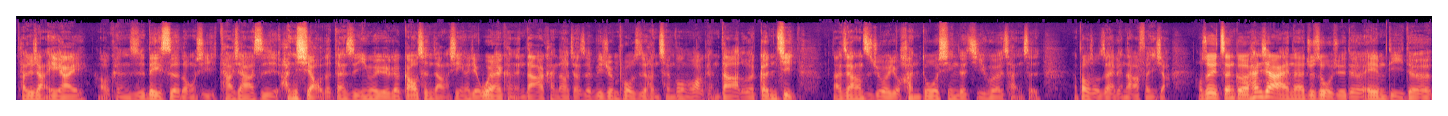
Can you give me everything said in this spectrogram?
它就像 AI 哦，可能是类似的东西，它现在是很小的，但是因为有一个高成长性，而且未来可能大家看到，假设 Vision Pro 是很成功的话，可能大家都会跟进。那这样子就会有很多新的机会的产生，那到时候再跟大家分享。所以整个看下来呢，就是我觉得 AMD 的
